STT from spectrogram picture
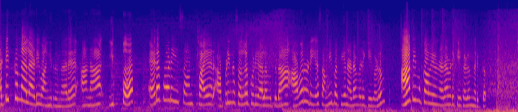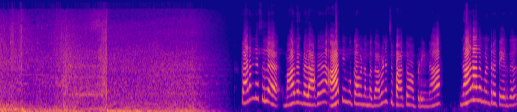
அடிக்கு மேல அடி வாங்கிட்டு இருந்தாரு. ஆனா இப்போ எடப்பாடி இஸ் ஆன் ஃபயர் அப்படின்னு சொல்லக்கூடிய அளவுக்கு தான் அவருடைய சமீபத்திய நடவடிக்கைகளும் அதிமுகவின் நடவடிக்கைகளும் இருக்கு. கடந்த சில மாதங்களாக அதிமுகவை நம்ம கவனிச்சு பார்த்தோம் அப்படின்னா நாடாளுமன்ற தேர்தல்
